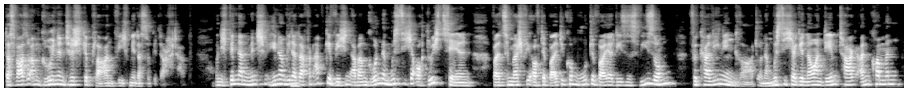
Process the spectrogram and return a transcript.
Das war so am grünen Tisch geplant, wie ich mir das so gedacht habe. Und ich bin dann Menschen hin und wieder davon abgewichen, aber im Grunde musste ich ja auch durchzählen, weil zum Beispiel auf der Baltikum-Route war ja dieses Visum für Kaliningrad. Und da musste ich ja genau an dem Tag ankommen,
